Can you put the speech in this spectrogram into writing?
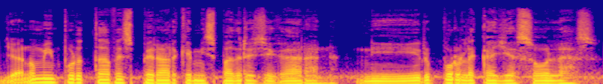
Ya no me importaba esperar que mis padres llegaran, ni ir por la calle solas.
